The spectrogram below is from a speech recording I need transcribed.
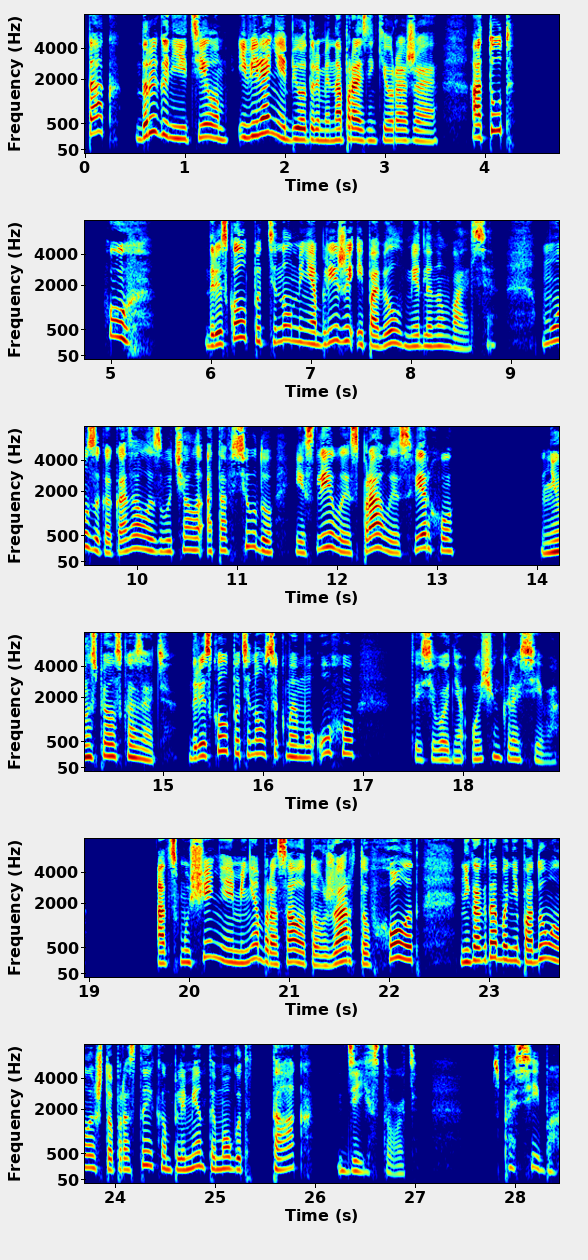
Так, дрыгание телом и виляние бедрами на празднике урожая. А тут... Ух... Дрескол подтянул меня ближе и повел в медленном вальсе. Музыка, казалось, звучала отовсюду, и слева, и справа, и сверху. Не успел сказать. Дрескол потянулся к моему уху. «Ты сегодня очень красива». От смущения меня бросало то в жар, то в холод. Никогда бы не подумала, что простые комплименты могут так действовать. «Спасибо»,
